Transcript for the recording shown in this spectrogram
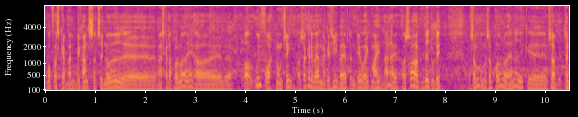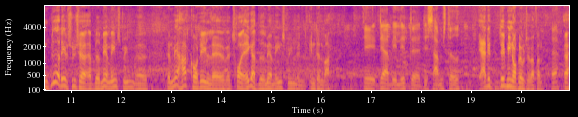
hvorfor skal man begrænse sig til noget? Øh, man skal da prøve noget af og, øh, og udforske nogle ting, og så kan det være, at man kan sige bagefter, men det var ikke mig. Nej, nej, og så ved du det. Og så må man så prøve noget andet, ikke? Øh, Så den blidere del, synes jeg, er blevet mere mainstream. Øh, Den mere hardcore del, øh, tror jeg ikke er blevet mere mainstream, end, end den var. Det, der er vi lidt øh, det samme sted. Ja, det, det er min oplevelse i hvert fald. Ja. Ja.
